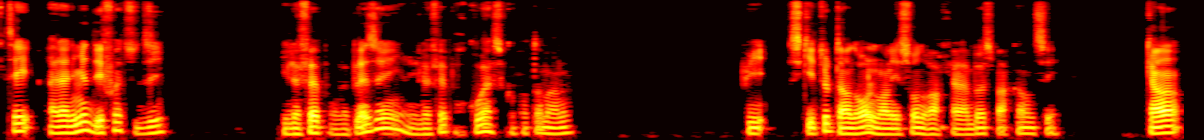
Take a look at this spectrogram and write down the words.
Tu sais, à la limite, des fois, tu te dis, il le fait pour le plaisir, il le fait pourquoi, ce comportement-là? Puis, ce qui est tout le temps drôle dans les sauts de Calabas, par contre, c'est quand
